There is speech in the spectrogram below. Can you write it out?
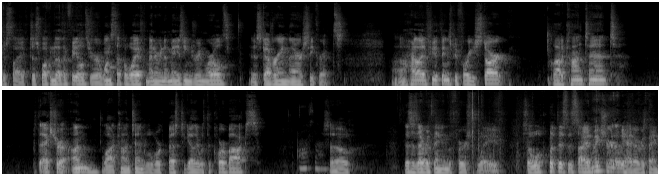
Just like, just welcome to Etherfields. You're one step away from entering amazing dream worlds and discovering their secrets. Uh, highlight a few things before you start. A lot of content. The extra unlock content will work best together with the core box. Awesome. So this is everything in the first wave. So we'll put this aside, make sure that we have everything.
